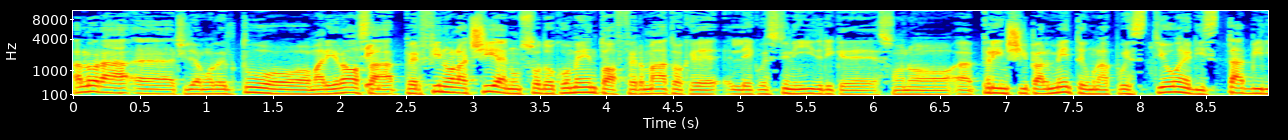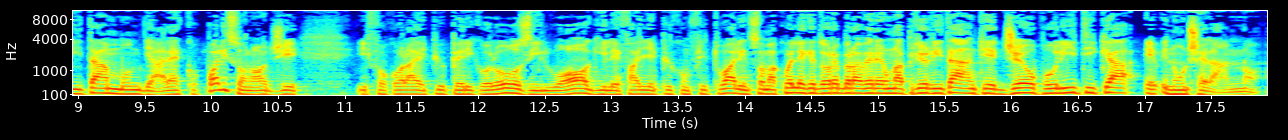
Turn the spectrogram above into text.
Allora, eh, ci diamo del tuo, Marirosa. Sì. Perfino la CIA in un suo documento ha affermato che le questioni idriche sono eh, principalmente una questione di stabilità mondiale. Ecco, quali sono oggi i focolai più pericolosi, i luoghi, le faglie più conflittuali, insomma, quelle che dovrebbero avere una priorità anche geopolitica e, e non ce l'hanno?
